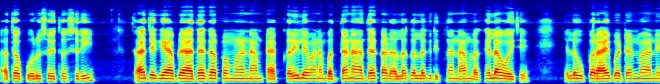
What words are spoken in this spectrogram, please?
અથવા પુરુષ હોય તો શ્રી તો આ જગ્યાએ આપણે આધાર કાર્ડ પ્રમાણે નામ ટાઈપ કરી લેવાના. બધાના આધાર કાર્ડ અલગ અલગ રીતના નામ લખેલા હોય છે. એટલે ઉપર આઈ બટનમાં અને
